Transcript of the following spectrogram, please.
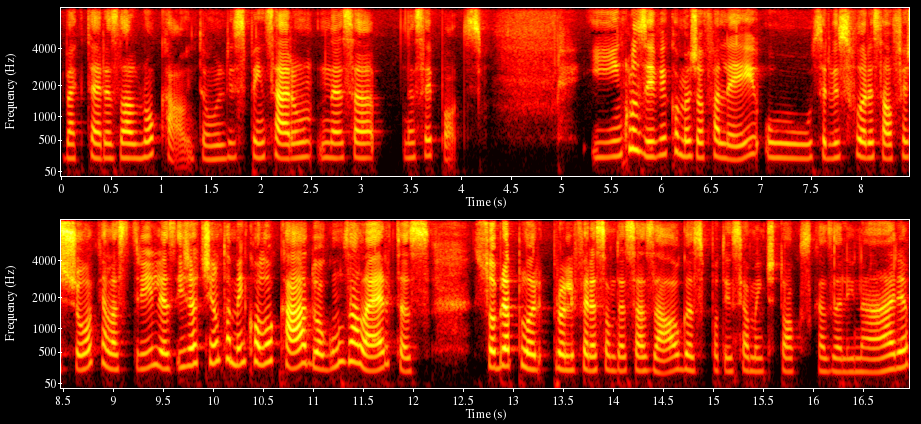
bactérias lá no local, então eles pensaram nessa, nessa hipótese. E, inclusive, como eu já falei, o Serviço Florestal fechou aquelas trilhas e já tinham também colocado alguns alertas sobre a proliferação dessas algas potencialmente tóxicas ali na área.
